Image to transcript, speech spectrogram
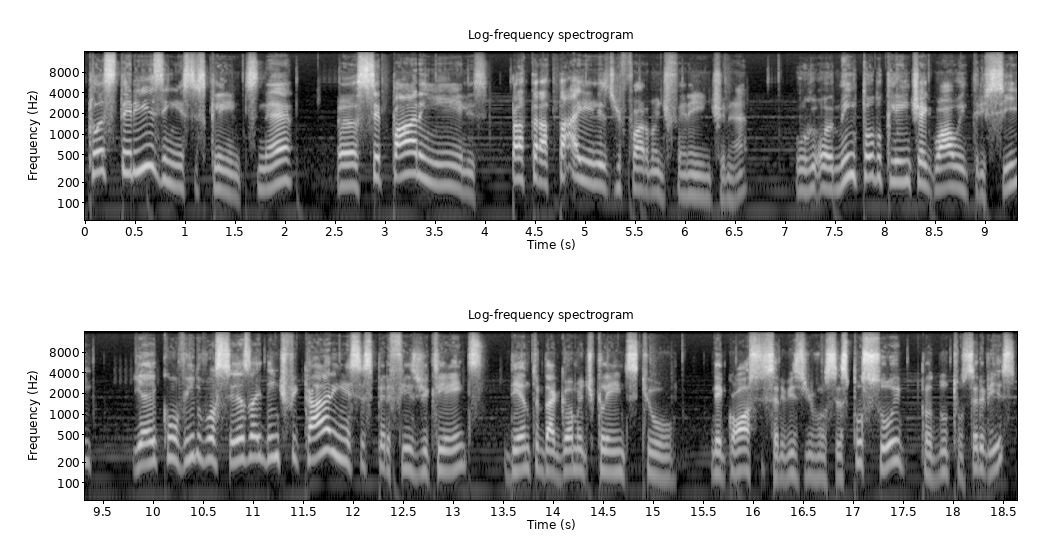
clusterizem esses clientes, né? Uh, separem eles para tratar eles de forma diferente, né? O, o, nem todo cliente é igual entre si. E aí convido vocês a identificarem esses perfis de clientes dentro da gama de clientes que o negócio, serviço de vocês possui, produto ou serviço.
